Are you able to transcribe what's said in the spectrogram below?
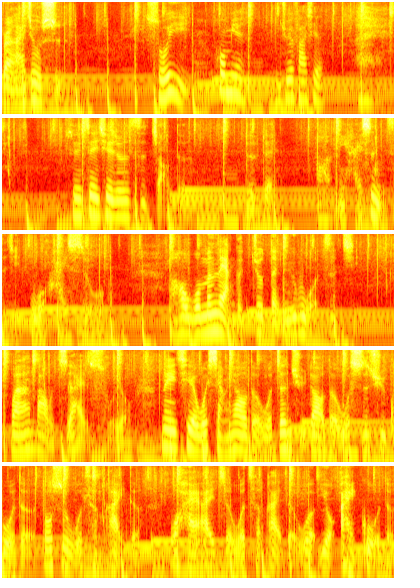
本来就是。所以后面你就会发现，哎，所以这一切就是自找的，对不对？啊，你还是你自己，我还是我，然后我们两个就等于我自己。晚安吧，我挚爱的所有。那一切我想要的，我争取到的，我失去过的，都是我曾爱的，我还爱着我曾爱的，我有爱过的。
